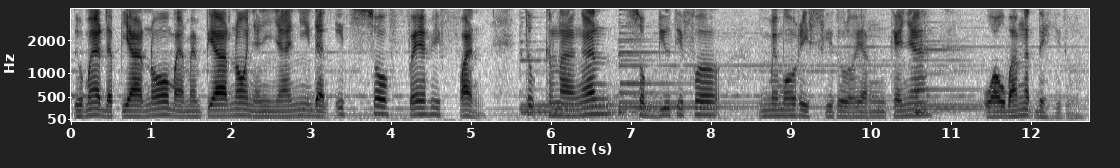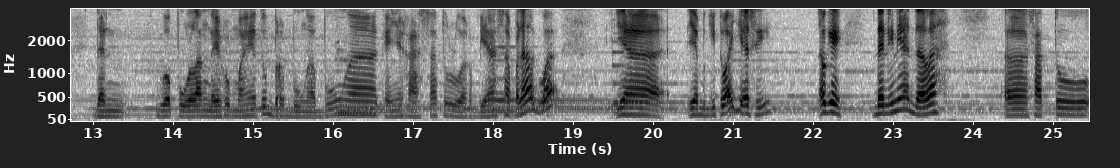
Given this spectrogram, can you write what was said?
Di rumah ada piano main-main piano nyanyi-nyanyi. Dan it's so very fun. Itu kenangan so beautiful memories gitu loh. Yang kayaknya wow banget deh gitu loh. Dan gue pulang dari rumahnya tuh berbunga-bunga kayaknya rasa tuh luar biasa. Padahal gue ya ya begitu aja sih. Oke dan ini adalah uh, satu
